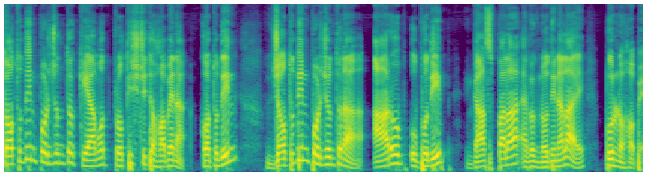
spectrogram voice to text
ততদিন পর্যন্ত কেয়ামত প্রতিষ্ঠিত হবে না। কতদিন? যতদিন পর্যন্ত না আরব উপদ্বীপ, গাছপালা এবং নদীনালায় পূর্ণ হবে।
